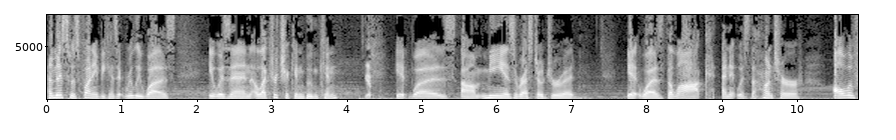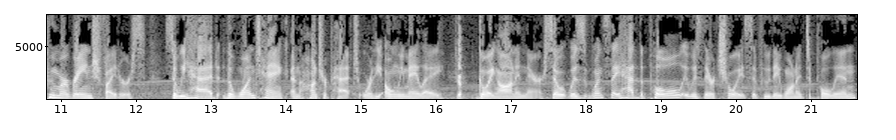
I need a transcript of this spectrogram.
And this was funny because it really was. It was an electric chicken boomkin. Yep. It was um, me as a resto druid. It was the lock, and it was the hunter all of whom are range fighters. So we had the one tank and the hunter pet, or the only melee, Yep. going on in there. So it was once they had the pull, it was their choice of who they wanted to pull in.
